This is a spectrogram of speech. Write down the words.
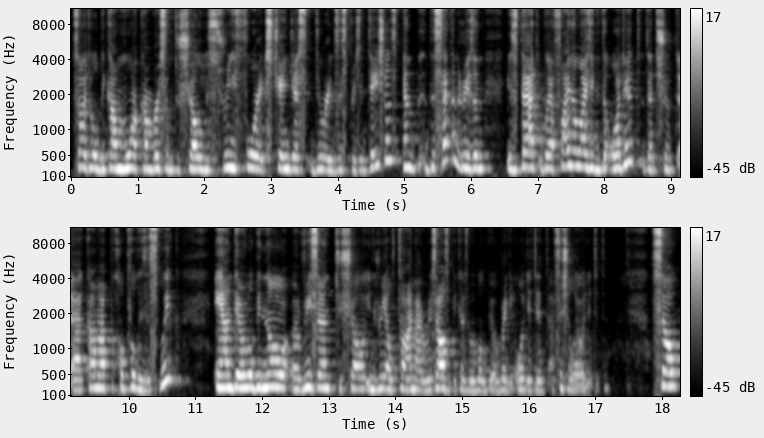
So it will become more cumbersome to show you three, four exchanges during these presentations. And the second reason is that we're finalizing the audit that should uh, come up hopefully this week. And there will be no uh, reason to show in real time our results because we will be already audited, officially audited. So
